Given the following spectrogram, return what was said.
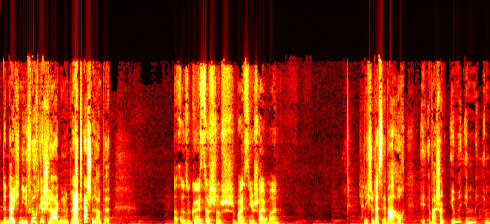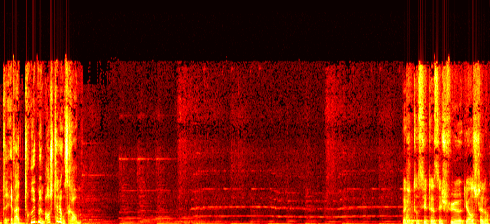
dann habe ich ihn in die Flucht geschlagen mit meiner Taschenlampe. Also Geister sch schmeißen hier Scheiben ein. Ja, nicht nur das, er war auch, er war schon im, im, im, er war drüben im Ausstellungsraum. Vielleicht interessiert er sich für die Ausstellung.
